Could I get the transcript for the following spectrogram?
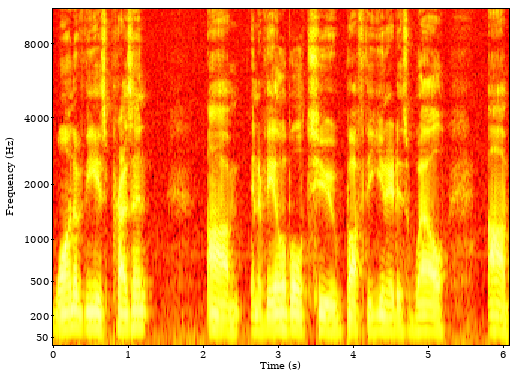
one of these present um, and available to buff the unit as well. Um,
